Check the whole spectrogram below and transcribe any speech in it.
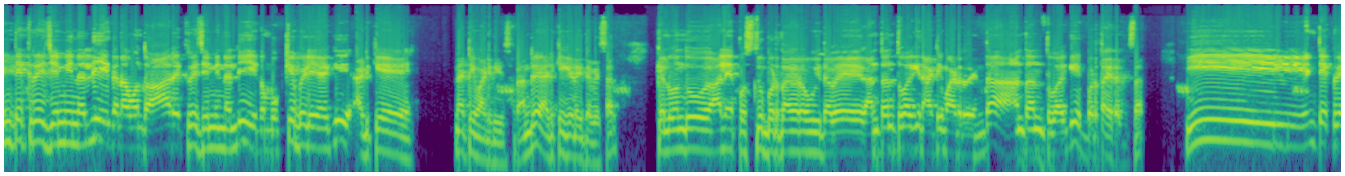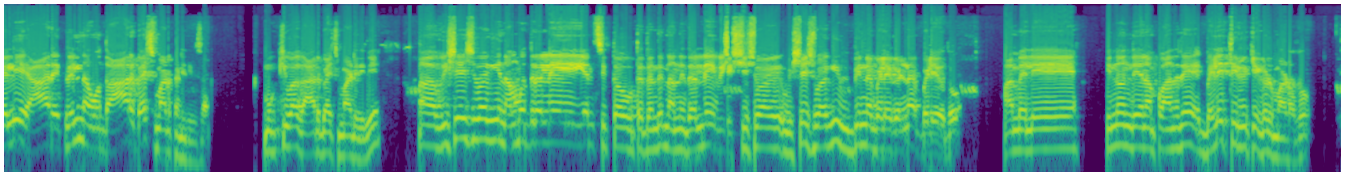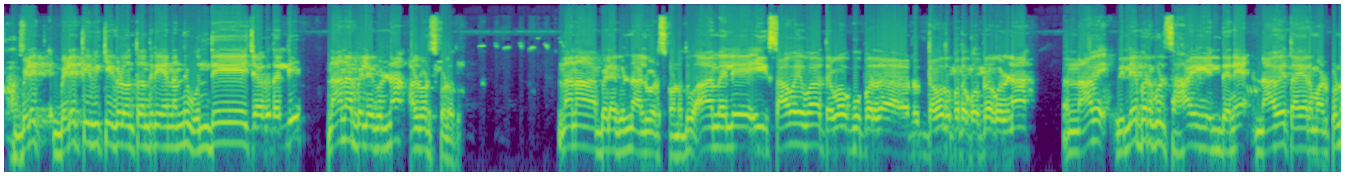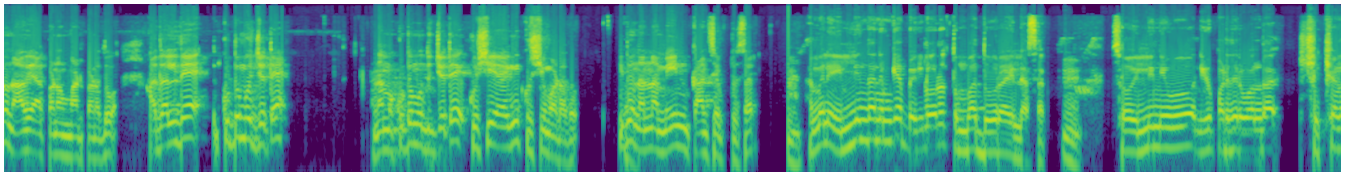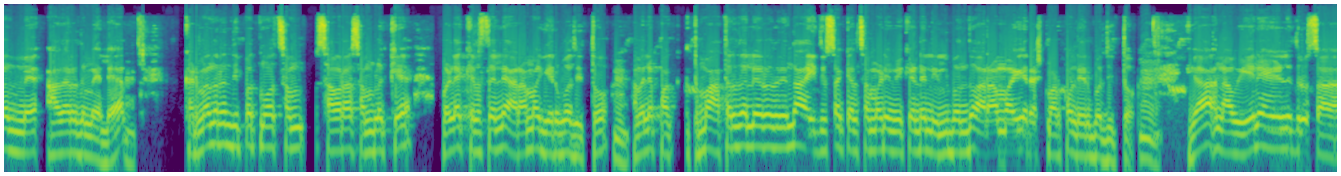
ಎಂಟು ಎಕರೆ ಜಮೀನಲ್ಲಿ ಈಗ ನಾವು ಒಂದು ಆರು ಎಕರೆ ಜಮೀನಲ್ಲಿ ಈಗ ಮುಖ್ಯ ಬೆಳೆಯಾಗಿ ಅಡಿಕೆ ನಾಟಿ ಮಾಡಿದೀವಿ ಸರ್. ಅಂದ್ರೆ ಅಡಿಕೆ ಗಿಡ ಇದಾವೆ ಸರ್. ಕೆಲವೊಂದು ಆಲೆ ಫಸಲು ಬರ್ತಾ ಇರೋವು ಇದಾವೆ ಹಂತ ಹಂತವಾಗಿ ನಾಟಿ ಮಾಡೋದ್ರಿಂದ ಹಂತ ಹಂತವಾಗಿ ಬರ್ತಾ ಇದಾವೆ ಸರ್. ಈ ಎಂಟು ಎಕರೆಯಲ್ಲಿ, ಆರು ಎಕರೆಯಲ್ಲಿ ನಾವು ಒಂದು ಆರು ಬ್ಯಾಚ್ ಮಾಡ್ಕೊಂಡಿದೀವಿ ಸರ್. ಮುಖ್ಯವಾಗಿ ಆರು ಬ್ಯಾಚ್ ಮಾಡಿದೀವಿ. ವಿಶೇಷವಾಗಿ ನಮ್ಮದ್ರಲ್ಲಿ ಏನ್ ಸಿಗ್ತಾ ಹೋಗ್ತದೆ ಅಂದ್ರೆ ನನ್ನ ಇದರಲ್ಲಿ ವಿಶೇಷವಾಗಿ ವಿಶೇಷವಾಗಿ ವಿಭಿನ್ನ ಬೆಳೆಗಳನ್ನ ಬೆಳೆಯೋದು. ಆಮೇಲೆ ಇನ್ನೊಂದೇನಪ್ಪಾ ಅಂದ್ರೆ ಬೆಳೆ ತಿರುವಿಕೆಗಳು ಮಾಡೋದು. ಬೆಳೆ ಬೆಳೆ ತಿರುವಿಕೆಗಳು ಅಂತಂದ್ರೆ ಏನಂದ್ರೆ ಒಂದೇ ಜಾಗದಲ್ಲಿ ನಾನಾ ಬೆಳೆಗಳನ್ನ ಅಳವಡಿಸ್ಕೊಳ್ಳೋದು. ನಾನಾ ಬೆಳೆಗಳನ್ನ ಅಳವಡಿಸ್ಕೊಳ್ಳೋದು. ಆಮೇಲೆ ಈ ಸಾವಯವ ದ್ರವ ಗೊಬ್ಬರದ, ದ್ರವ ರೂಪದ ಗೊಬ್ಬರಗಳನ್ನ ನಾವೇ ಲೇಬರ್ಗಳ ಸಹಾಯ ಇಲ್ದೇನೆ ನಾವೇ ತಯಾರು ಮಾಡ್ಕೊಂಡು ನಾವೇ ಹಾಕೊಂಡಂಗ್ ಮಾಡ್ಕೊಳೋದು ಅದಲ್ಲದೆ ಕುಟುಂಬದ ಜೊತೆ, ನಮ್ಮ ಕುಟುಂಬದ ಜೊತೆ ಖುಷಿಯಾಗಿ ಕೃಷಿ ಮಾಡೋದು. ಇದು ನನ್ನ ಮೇನ್ ಕಾನ್ಸೆಪ್ಟ್ ಸರ್ ಆಮೇಲೆ ಇಲ್ಲಿಂದ ನಿಮ್ಗೆ ಬೆಂಗಳೂರು ತುಂಬಾ ದೂರ ಇಲ್ಲ ಸರ್. ಸೊ ಇಲ್ಲಿ ನೀವು ನೀವು ಪಡೆದಿರುವ ಶಿಕ್ಷಣದ ಮೇ ಆಧಾರದ ಮೇಲೆ ಕಡಿಮೆ ಅಂದ್ರೆ ಒಂದು ಇಪ್ಪತ್ ಮೂವತ್ ಸಾವಿರ ಸಂಬಳಕ್ಕೆ ಒಳ್ಳೆ ಕೆಲಸದಲ್ಲಿ ಆರಾಮಾಗಿ ಇರ್ಬೋದಿತ್ತು. ಆಮೇಲೆ ಪಕ್ ತುಂಬಾ ಹತ್ರದಲ್ಲಿ ಇರೋದ್ರಿಂದ ಐದ್ ದಿವಸ ಕೆಲಸ ಮಾಡಿ ವೀಕೆಂಡ್ ಅಲ್ಲಿ ಇಲ್ಲಿ ಬಂದು ಆರಾಮಾಗಿ ರೆಸ್ಟ್ ಮಾಡ್ಕೊಂಡು ಇರ್ಬೋದಿತ್ತು. ಈಗ ನಾವು ಏನೇ ಹೇಳಿದ್ರು ಸಹ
